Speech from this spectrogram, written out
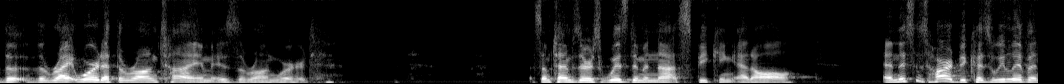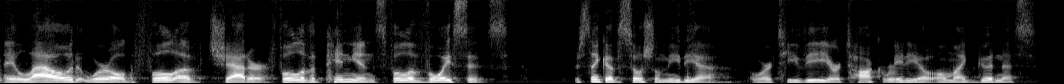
the, the right word at the wrong time is the wrong word. Sometimes there's wisdom in not speaking at all. And this is hard because we live in a loud world full of chatter, full of opinions, full of voices. Just think of social media or TV or talk radio. Oh my goodness.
